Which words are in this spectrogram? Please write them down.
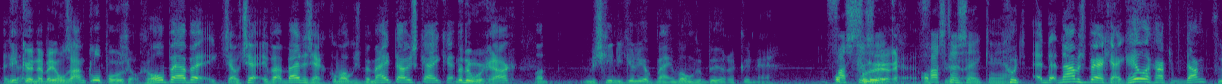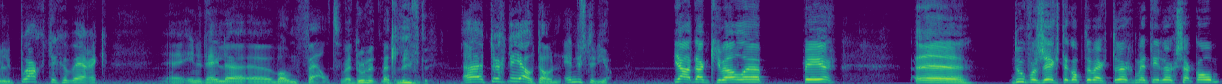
die kunnen bij ons aankloppen hoor. ge- geholpen hebben. Ik zou zeggen, ik wou bijna zeggen, kom ook eens bij mij thuis kijken. Dat doen we graag. Want misschien dat jullie ook mijn woongebeuren kunnen Vast Opfleuren. zeker. Vast en zeker, ja. Goed, en de- namens Bergrijk heel erg hartelijk bedankt voor jullie prachtige werk eh, in het hele eh, woonveld. Wij doen het met liefde. Eh, terug naar jou, Toon, in de studio. Ja, dankjewel eh Peer. Eh, doe voorzichtig op de weg terug met die rugzak om.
